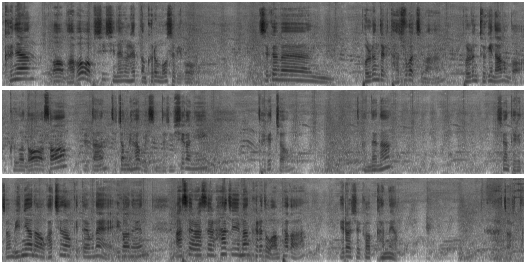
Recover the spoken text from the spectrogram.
그냥 어, 마법 없이 진행을 했던 그런 모습이고 지금은 벌룬들이 다 죽었지만 벌룬 두 개 남은 거 그거 넣어서 일단 뒷정리하고 있습니다. 지금 시간이 되겠죠? 안 되나? 시간 되겠죠? 미니언하고 같이 나왔기 때문에 이거는 아슬아슬 하지만 그래도 완파가 이뤄질 것 같네요. 아, 쩔었다.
